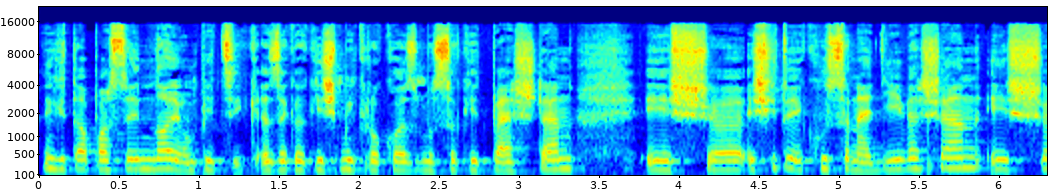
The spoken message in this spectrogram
mindenki tapasztalja, hogy nagyon picik ezek a kis mikrokozmoszok itt Pesten, és, és itt vagyok 21 évesen, és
